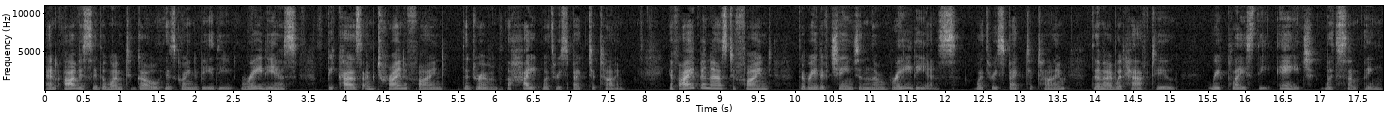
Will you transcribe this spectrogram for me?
and obviously the one to go is going to be the radius, because I'm trying to find the derivative of the height with respect to time. If I had been asked to find the rate of change in the radius with respect to time, then I would have to replace the h with something,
